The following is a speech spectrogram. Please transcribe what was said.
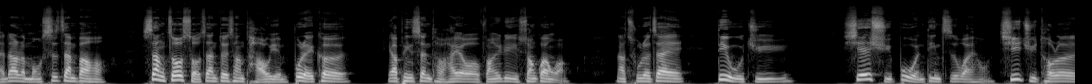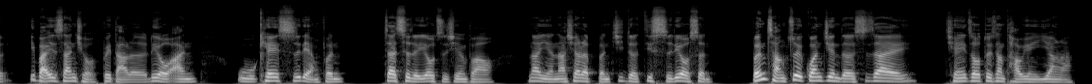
来到了猛狮战报哈，上周首战对上桃园，布雷克要拼胜投，还有防御率双冠王。那除了在第五局些许不稳定之外，哈，七局投了一百一十三球，被打了六安，五 K 失两分，再次的优质先发，那也拿下了本季的第十六胜。本场最关键的是在前一周对上桃园一样啦，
